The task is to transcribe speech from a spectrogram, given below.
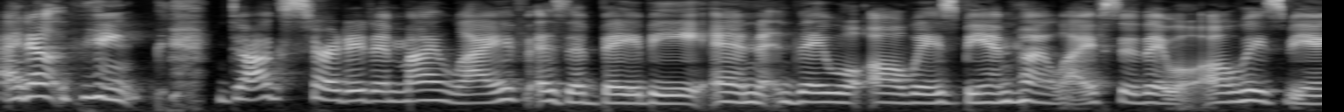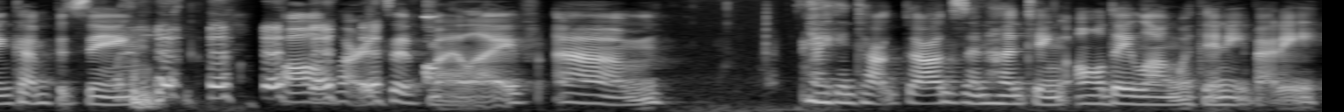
i don't think dogs started in my life as a baby and they will always be in my life so they will always be encompassing all parts of my life um, I can talk dogs and hunting all day long with anybody.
